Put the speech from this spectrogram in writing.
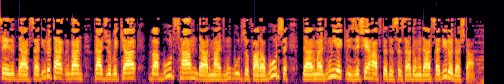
سه درصدی رو تقریبا تجربه کرد و بورس هم در مجموع بورس و فرابورس در مجموع یک ریزش 73 درصدی رو داشتن.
